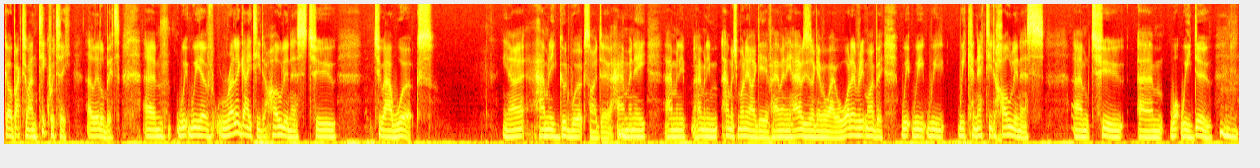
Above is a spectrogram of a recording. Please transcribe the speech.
go back to antiquity a little bit. Um, we, we have relegated holiness to to our works. You know how many good works I do, how mm. many, how many, how many, how much money I give, how many houses I give away, or whatever it might be. We we we we connected holiness um, to um, what we do, mm.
